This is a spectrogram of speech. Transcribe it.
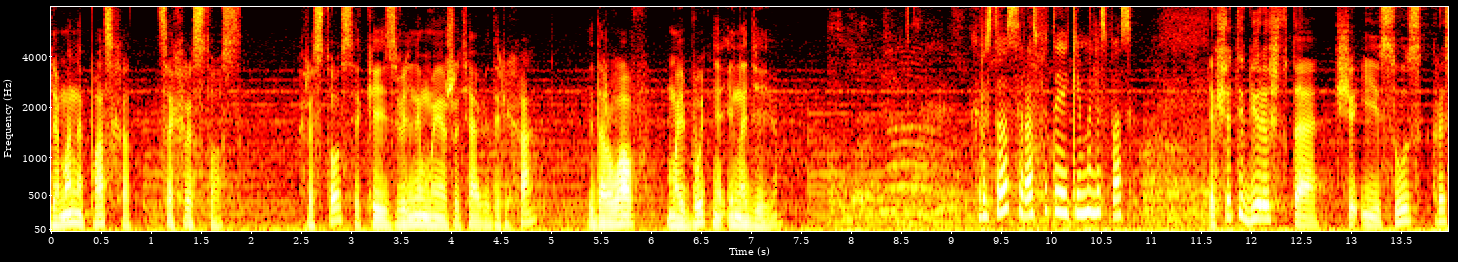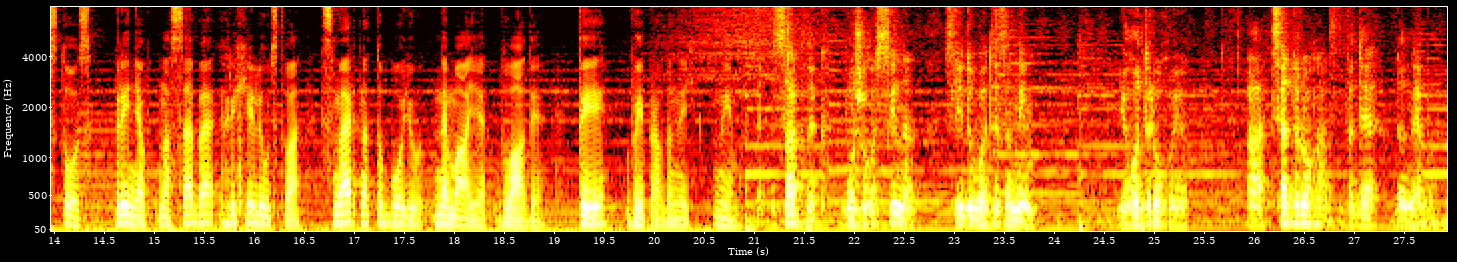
Для мене Пасха це Христос. Христос, який звільнив моє життя від гріха і дарував майбутнє і надію. Христос розпитий, який мене спас. Якщо ти віриш в те, що Ісус Христос прийняв на себе гріхи людства, смерть над тобою не має влади. Ти виправданий ним. заклик Божого Сина слідувати за ним, його дорогою, а ця дорога веде до неба.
